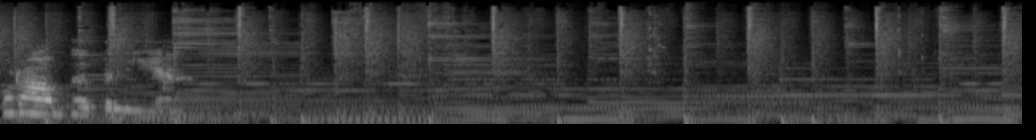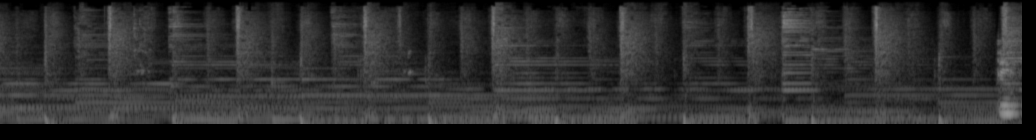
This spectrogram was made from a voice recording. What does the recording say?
กรอำเภอปะเหลียนติด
